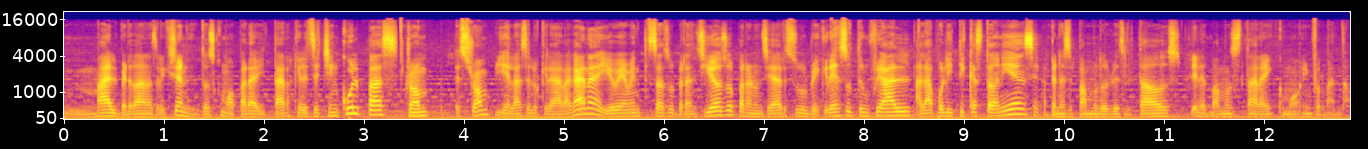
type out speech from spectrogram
mal, ¿verdad? En las elecciones, entonces como para evitar que les echen culpas, Trump es Trump y él hace lo que le da la gana y obviamente está súper ansioso para anunciar su regreso triunfal a la política estadounidense. Apenas sepamos los resultados y les vamos a estar ahí como informando.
